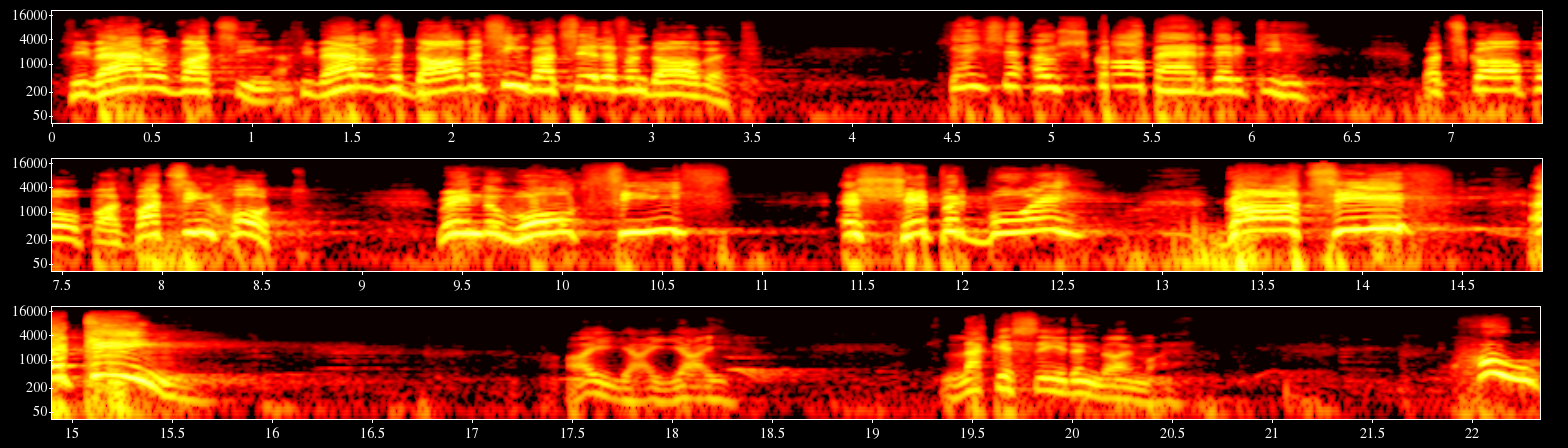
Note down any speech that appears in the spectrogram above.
As die wêreld wat sien, as die wêreld vir Dawid sien, wat sê hulle van Dawid? Jy's 'n ou skaapherdertjie wat skape oppas. Wat sien God? When the world sees a shepherd boy, God sees 'n king. Ai ai ai. Lekker sê ding daai man. Woew.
